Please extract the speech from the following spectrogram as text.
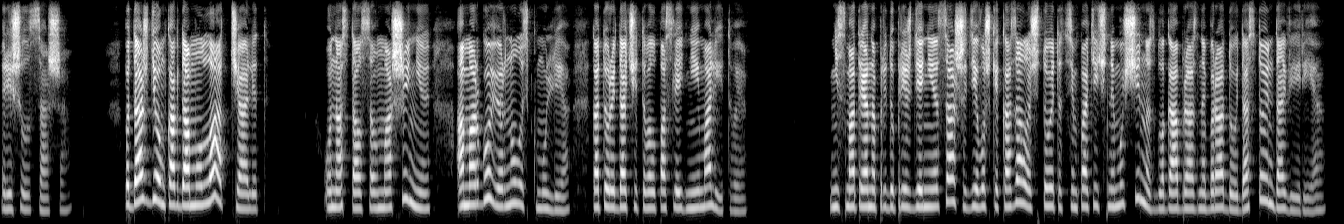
решил Саша. Подождем, когда мулла отчалит. Он остался в машине, а Марго вернулась к мулле, который дочитывал последние молитвы. Несмотря на предупреждение Саши, девушке казалось, что этот симпатичный мужчина с благообразной бородой достоин доверия.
